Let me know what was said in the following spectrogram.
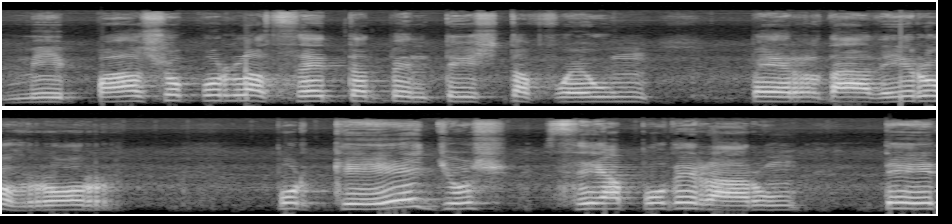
Mi paso por la secta adventista fue un verdadero horror, porque ellos se apoderaron de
